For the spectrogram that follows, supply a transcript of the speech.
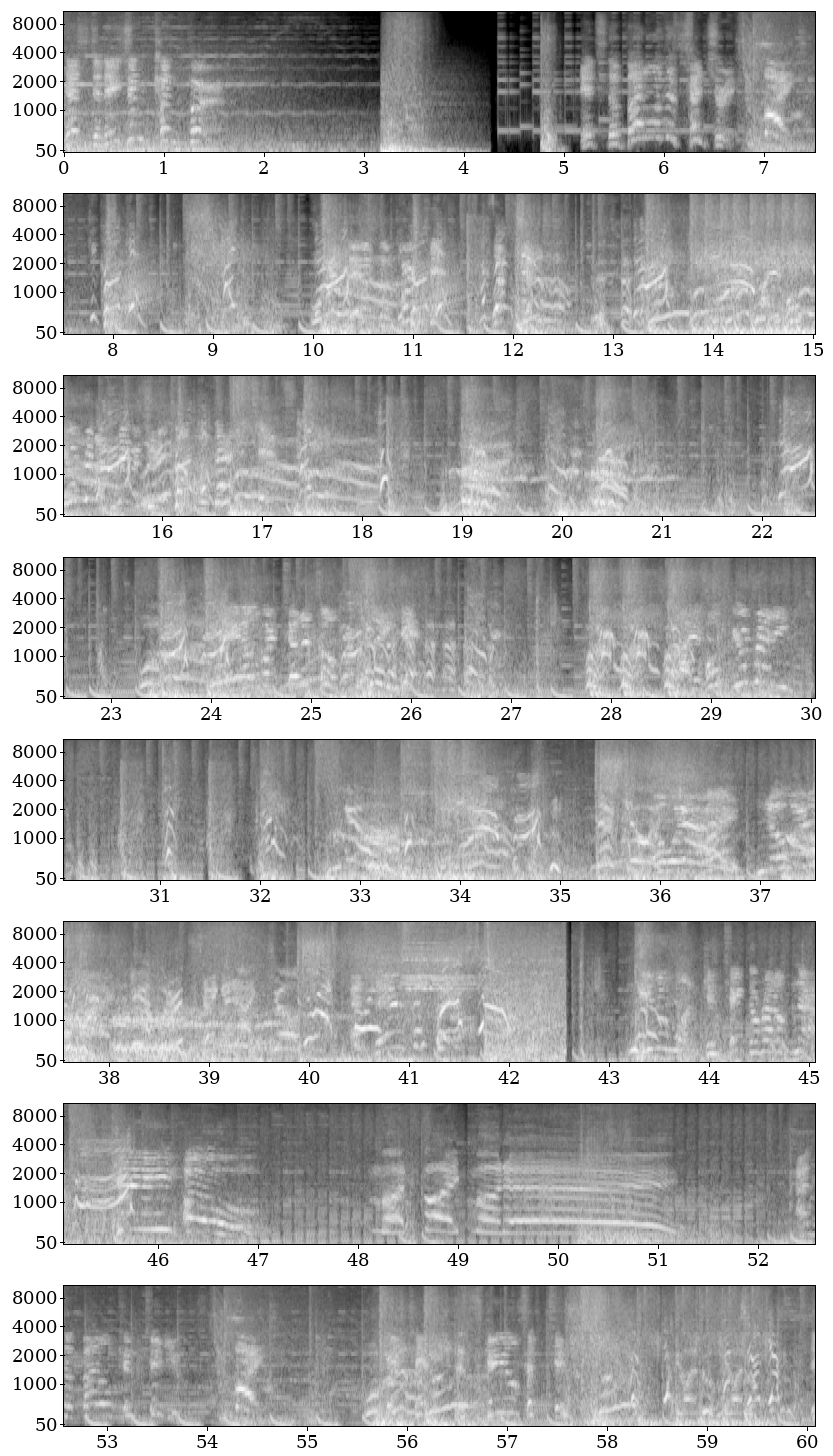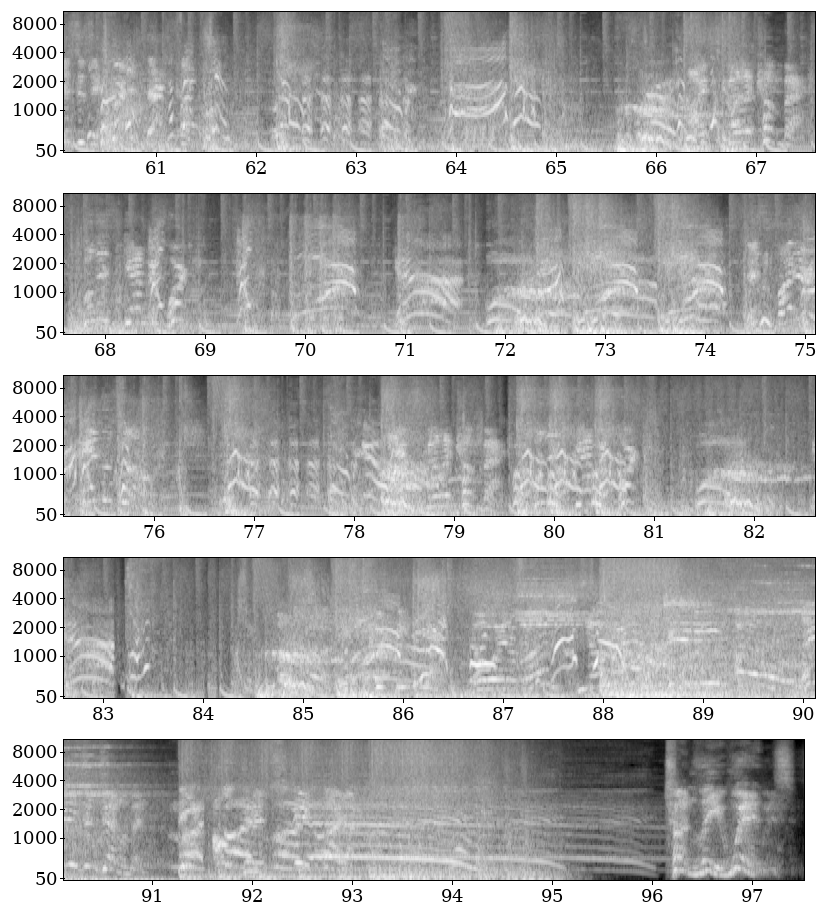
Destination confirmed! It's the battle of the century! Fight! Kikoken! There's the first hit! What's next? I hope you're ready never to top that chance! Stay over till it's over! Can take the round now! K.O. My fight money! And the battle continues! Fight! Hit, the scales have tipped! This is it! Where did that come from? I've got a comeback! A comeback! Nowhere to run! Ladies and gentlemen, My ultimate fighter! Chun Li wins!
